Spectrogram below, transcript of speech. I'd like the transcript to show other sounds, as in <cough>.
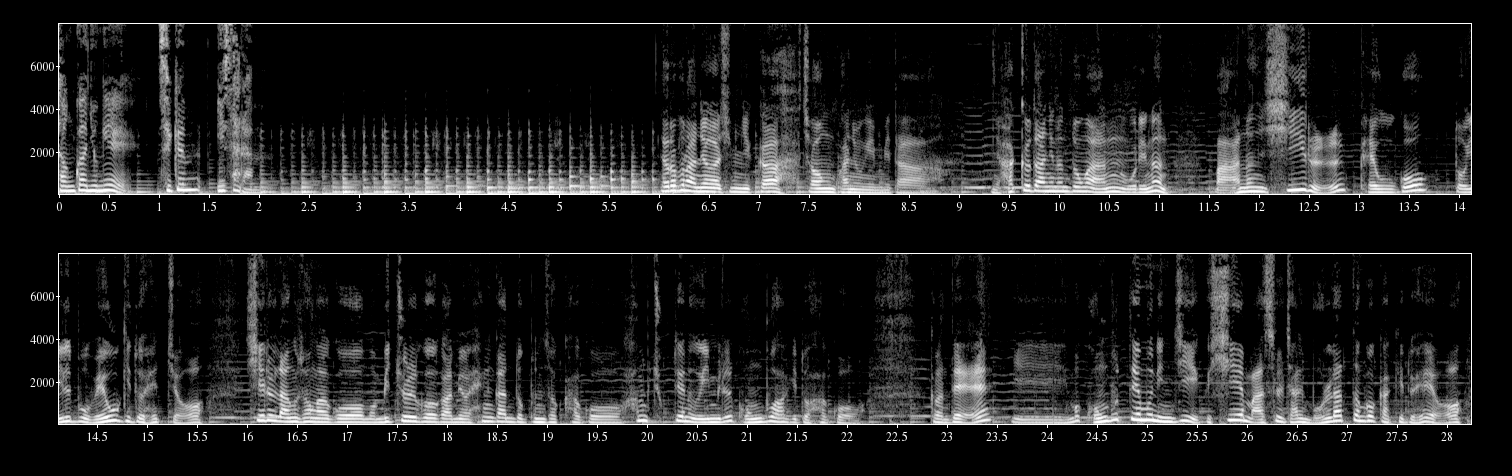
정관용의 지금 이 사람 여러분 안녕하십니까 정관용입니다. 학교 다니는 동안 우리는 많은 시를 배우고 또 일부 외우기도 했죠. 시를 낭송하고 뭐 밑줄 그어가며 행간도 분석하고 함축된 의미를 공부하기도 하고 그런데 이 뭐 공부 때문인지 그 시의 맛을 잘 몰랐던 것 같기도 해요.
